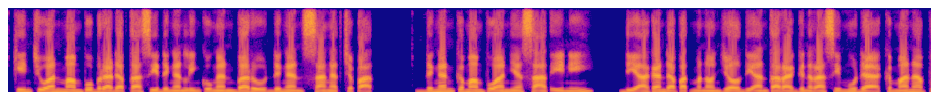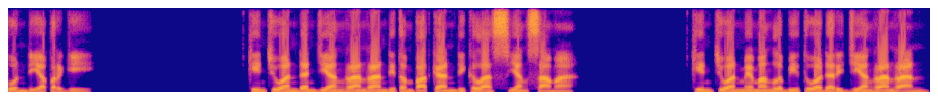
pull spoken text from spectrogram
Kincuan mampu beradaptasi dengan lingkungan baru dengan sangat cepat. Dengan kemampuannya saat ini, dia akan dapat menonjol di antara generasi muda ke mana pun dia pergi. Kincuan dan Jiang Ranran ditempatkan di kelas yang sama. Kincuan memang lebih tua dari Jiang Ranran,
